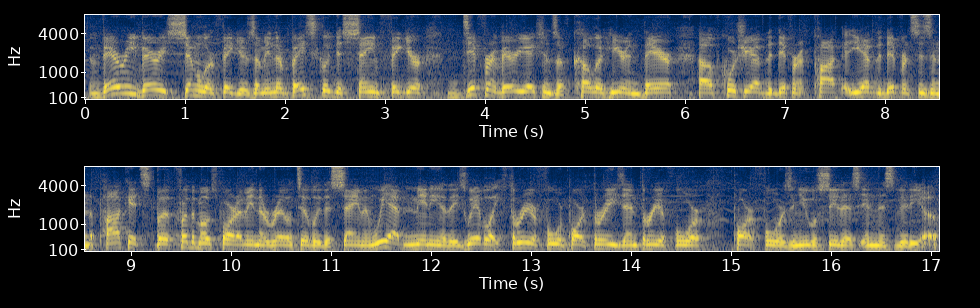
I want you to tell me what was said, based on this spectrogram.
Very, very similar figures. I mean, they're basically the same figure, different variations of color here and there. Uh, of course, you have the different pocket, you have the different differences in the pockets, but for the most part, I mean, they're relatively the same, and we have many of these. We have like three or four part threes and three or four part 4s, and you will see this in this video.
